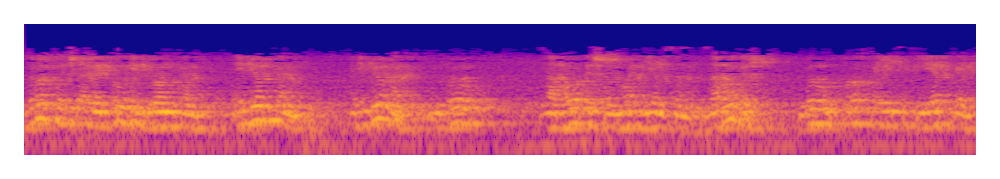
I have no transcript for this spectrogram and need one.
взрослый человек был ребенком, ребенком, ребенок был зародышем, младенцем. Зародыш был просто яйцеклеткой.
